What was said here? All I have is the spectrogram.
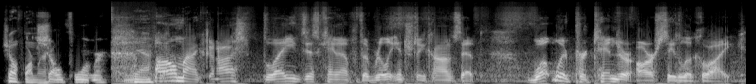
shelf warmer. Shelf warmer. Yeah. Oh my gosh, Blade just came up with a really interesting concept. What would Pretender RC look like?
